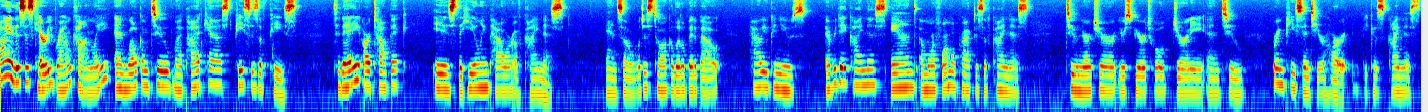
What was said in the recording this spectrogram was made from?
Hi, this is Carrie Brown Conley, and welcome to my podcast, Pieces of Peace. Today, our topic is the healing power of kindness. And so, we'll just talk a little bit about how you can use everyday kindness and a more formal practice of kindness to nurture your spiritual journey and to bring peace into your heart because kindness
